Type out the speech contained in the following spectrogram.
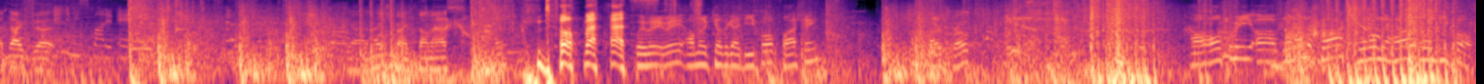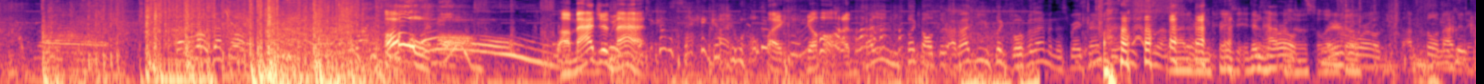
Attack Jett. Uh, Enemy spotted A. Yeah, nice try, dumbass. Dumbass. Wait, wait, wait. I'm gonna kill the guy default. Flashing. Heart broke. Uh, all three. Uh, one on the box, one on the hell, one default. Jett low, that's low. Oh! Imagine that. How'd guy? Oh my fuck? god. Imagine you clicked all three. Imagine you clicked both of them in the spray transfer. That'd have been crazy. It didn't happen though, so let Here's the world. I'm still imagining.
